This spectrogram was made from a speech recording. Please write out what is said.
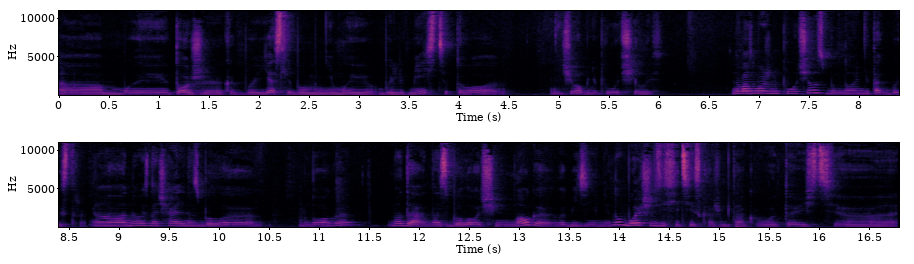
А, мы тоже, как бы, если бы не мы были вместе, то ничего бы не получилось. Ну, возможно, получилось бы, но не так быстро. А, ну, изначально нас было много. Ну да, нас было очень много в объединении. Ну, больше десяти, скажем так. Вот, то есть э,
